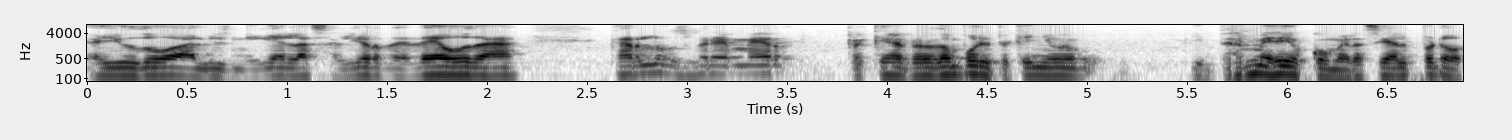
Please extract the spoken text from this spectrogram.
ayudó a Luis Miguel a salir de deuda. Carlos Bremer, perdón por el pequeño intermedio comercial, pero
